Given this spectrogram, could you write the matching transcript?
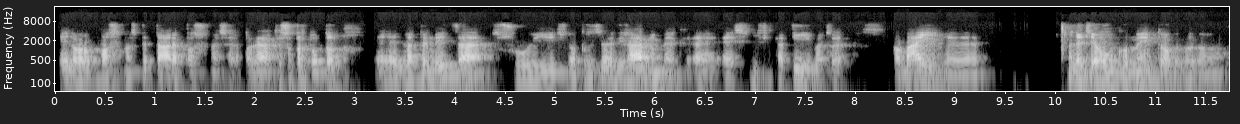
e loro possono aspettare, possono essere pagati. Soprattutto eh, la tendenza sui, sulla posizione di running back è, è significativa, cioè, ormai eh, leggevo un commento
